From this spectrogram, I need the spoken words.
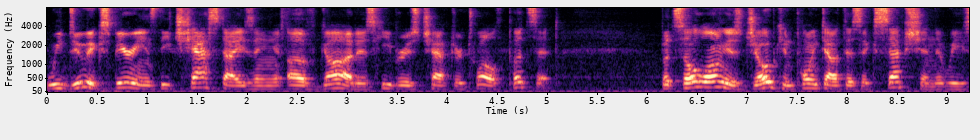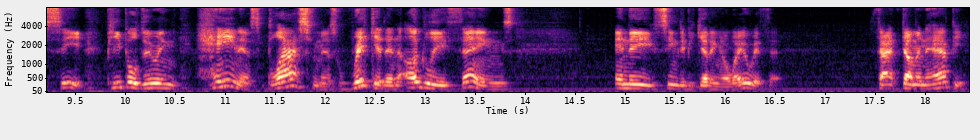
We do experience the chastising of God, as Hebrews chapter 12 puts it. But so long as Job can point out this exception that we see, people doing heinous, blasphemous, wicked, and ugly things, and they seem to be getting away with it. Fat, dumb, and happy,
